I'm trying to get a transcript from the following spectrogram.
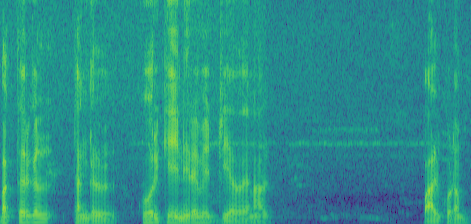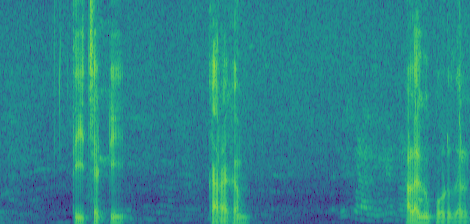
பக்தர்கள் தங்கள் கோரிக்கையை நிறைவேற்றியதனால் பால்குடம் தீச்சட்டி கரகம் அலகு போடுதல்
